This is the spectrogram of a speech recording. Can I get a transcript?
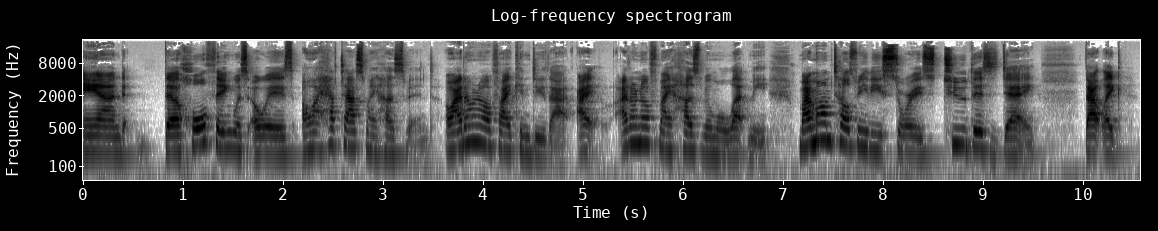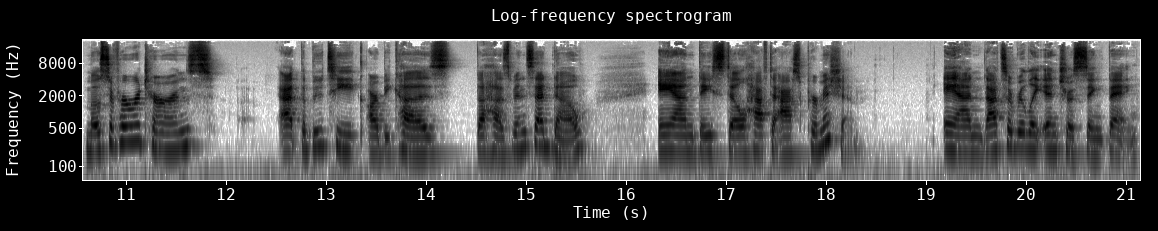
And the whole thing was always, oh, I have to ask my husband. Oh, I don't know if I can do that. I, I don't know if my husband will let me. My mom tells me these stories to this day that, like, most of her returns at the boutique are because the husband said no and they still have to ask permission. And that's a really interesting thing.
